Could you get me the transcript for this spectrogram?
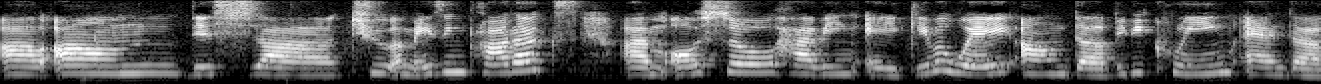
uh, on these uh, two amazing products. I'm also having a giveaway on the BB cream and uh,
